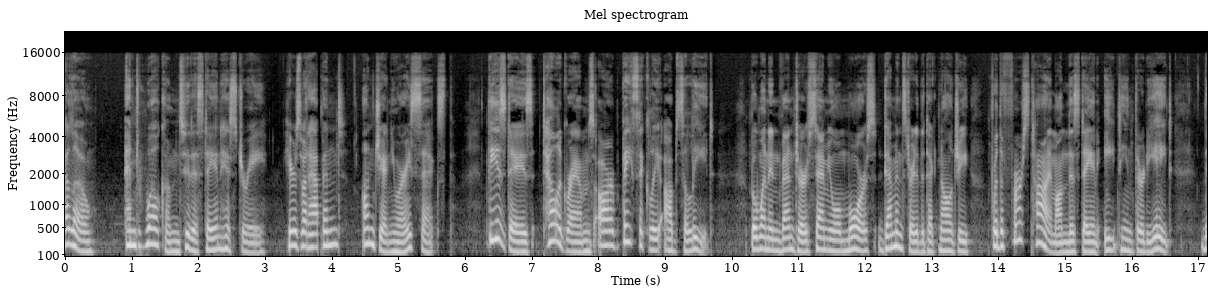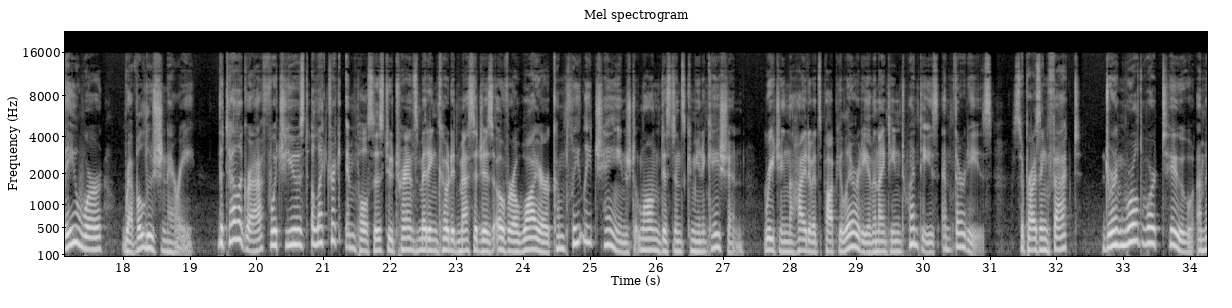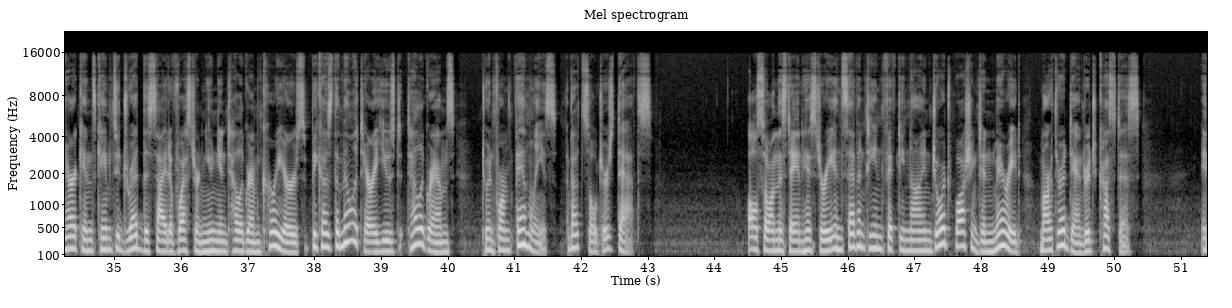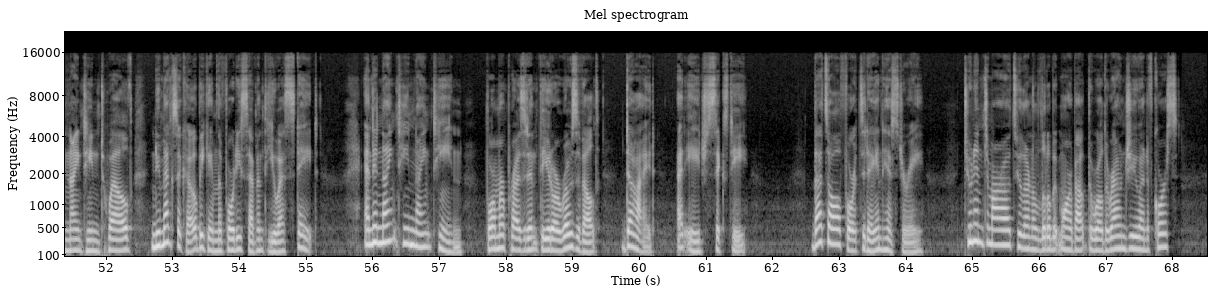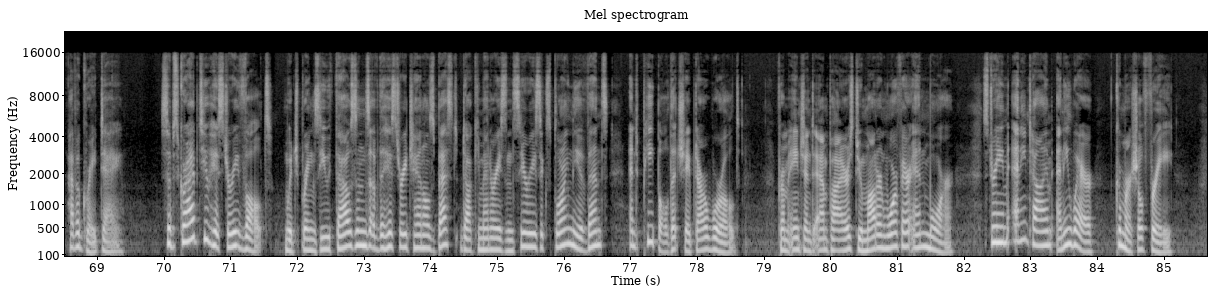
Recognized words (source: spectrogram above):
Hello, and welcome to This Day in History. Here's what happened on January 6th. These days, telegrams are basically obsolete. But when inventor Samuel Morse demonstrated the technology for the first time on this day in 1838, they were revolutionary. The telegraph, which used electric impulses to transmit encoded messages over a wire, completely changed long distance communication reaching the height of its popularity in the 1920s and 30s. Surprising fact during World War II, Americans came to dread the sight of Western Union telegram couriers because the military used telegrams to inform families about soldiers' deaths. Also, on this day in history, in 1759, George Washington married Martha Dandridge Custis. In 1912, New Mexico became the 47th U.S. state. And in 1919, former President Theodore Roosevelt died at age 60. That's all for today in history. Tune in tomorrow to learn a little bit more about the world around you, and of course, have a great day. Subscribe to History Vault, which brings you thousands of the History Channel's best documentaries and series exploring the events and people that shaped our world. From ancient empires to modern warfare and more. Stream anytime, anywhere, commercial free.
